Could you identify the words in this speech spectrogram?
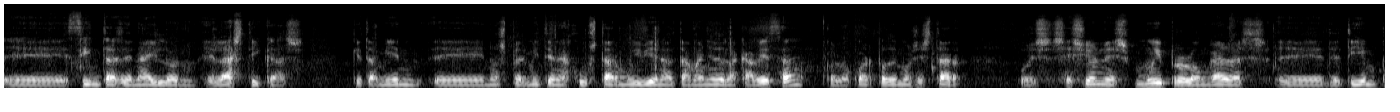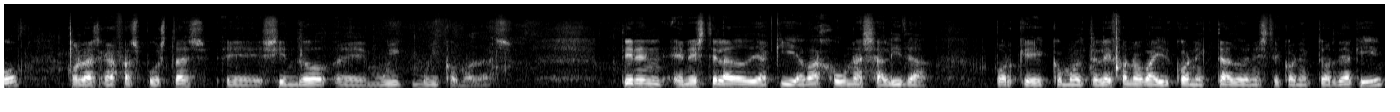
eh, cintas de nylon elásticas que también nos permiten ajustar muy bien al tamaño de la cabeza, con lo cual podemos estar pues sesiones muy prolongadas eh, de tiempo con las gafas puestas eh, siendo eh, muy muy cómodas. Tienen en este lado de aquí abajo una salida porque como el teléfono va a ir conectado en este conector de aquí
